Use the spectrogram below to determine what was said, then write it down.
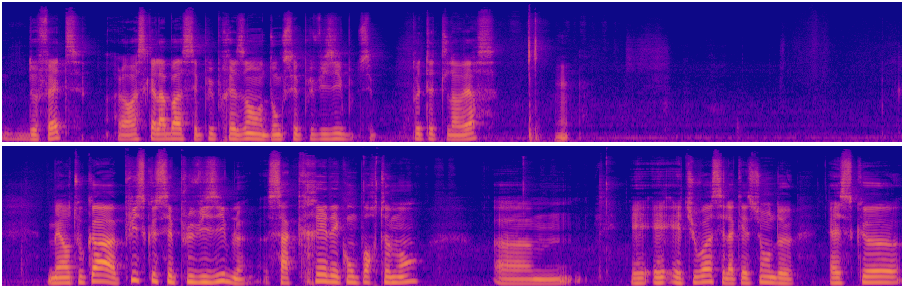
de fait. Alors, est-ce qu'à la base, c'est plus présent, donc c'est plus visible? C'est peut-être l'inverse. Mais en tout cas, puisque c'est plus visible, ça crée des comportements. euh, et, et- et tu vois, c'est la question de est-ce que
